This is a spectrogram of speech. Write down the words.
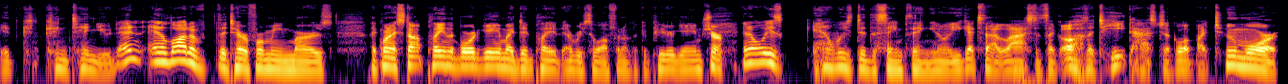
it continued. And and a lot of the terraforming Mars like when I stopped playing the board game, I did play it every so often on the computer game. Sure. And always it always did the same thing. You know, you get to that last, it's like, oh, the heat has to go up by two more.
